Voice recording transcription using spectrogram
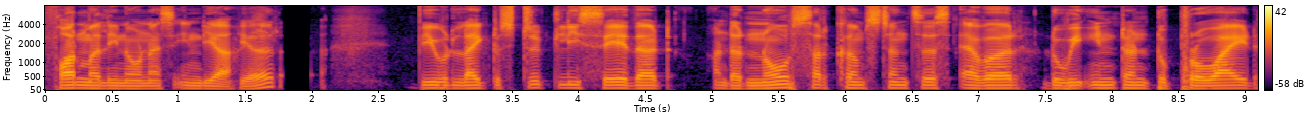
formerly known as India here. We would like to strictly say that under no circumstances ever do we intend to provide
